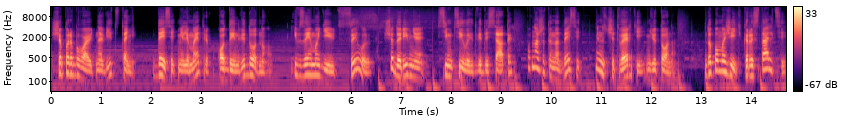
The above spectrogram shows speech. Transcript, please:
що перебувають на відстані 10 мм один від одного і взаємодіють з силою, що дорівнює 7,2 помножити на 10 мінус 4 ньютона. Допоможіть кристальці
